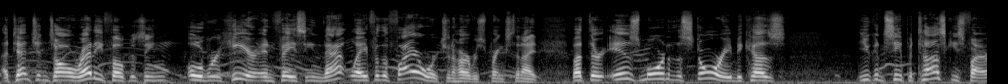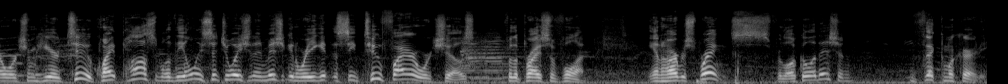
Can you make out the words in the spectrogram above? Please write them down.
attention's already focusing over here and facing that way for the fireworks in Harbor Springs tonight. But there is more to the story because you can see Petoskey's fireworks from here too. Quite possible the only situation in Michigan where you get to see two fireworks shows for the price of one. In Harbor Springs, for Local Edition, Vic McCarty.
